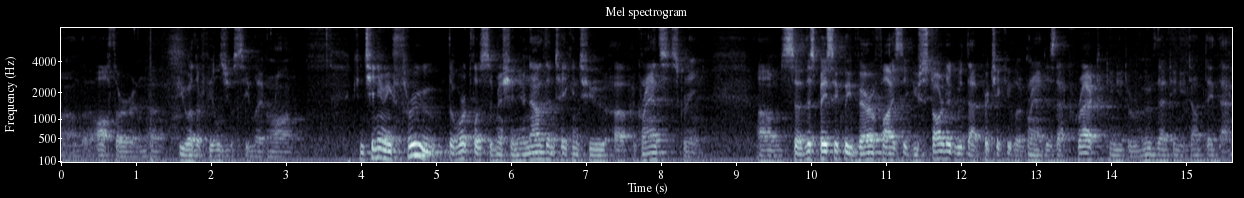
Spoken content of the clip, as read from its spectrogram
uh, the author, and a few other fields you'll see later on. Continuing through the workflow submission, you're now then taken to a, a grants screen. Um, so this basically verifies that you started with that particular grant. Is that correct? Do you need to remove that? Do you need to update that?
